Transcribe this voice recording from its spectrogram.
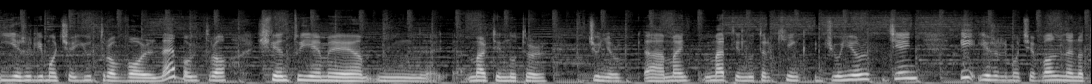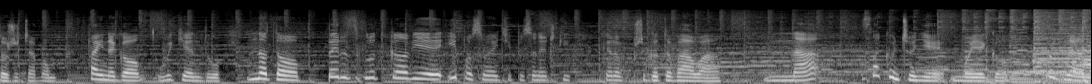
i jeżeli macie jutro wolne, bo jutro świętujemy mm, Martin Luther Ma- Martin Luther King Jr. dzień i jeżeli macie wolne, no to życzę Wam fajnego weekendu. No to pyrs glutkowie i posłuchajcie pioseneczki, którą przygotowała na zakończenie mojego programu.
